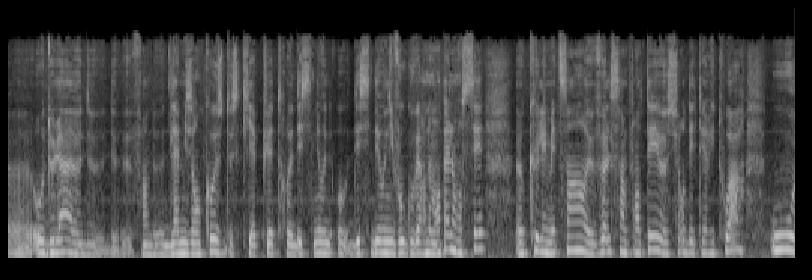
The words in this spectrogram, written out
euh, au-delà de, de, de, la mise en cause de ce qui a pu être décidé au, niveau gouvernemental, on sait euh, que les médecins euh, veulent s'implanter sur des territoires où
